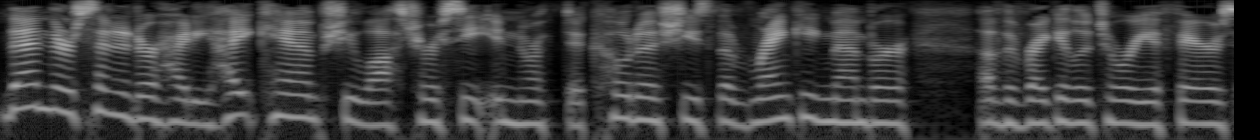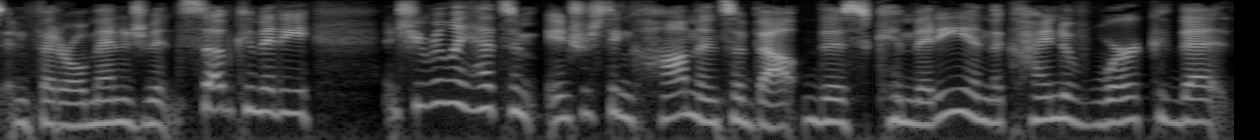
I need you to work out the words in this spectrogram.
Then there's Senator Heidi Heitkamp. She lost her seat in North Dakota. She's the ranking member of the Regulatory Affairs and Federal Management Subcommittee, and she really had some interesting comments about this committee and the kind of work that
